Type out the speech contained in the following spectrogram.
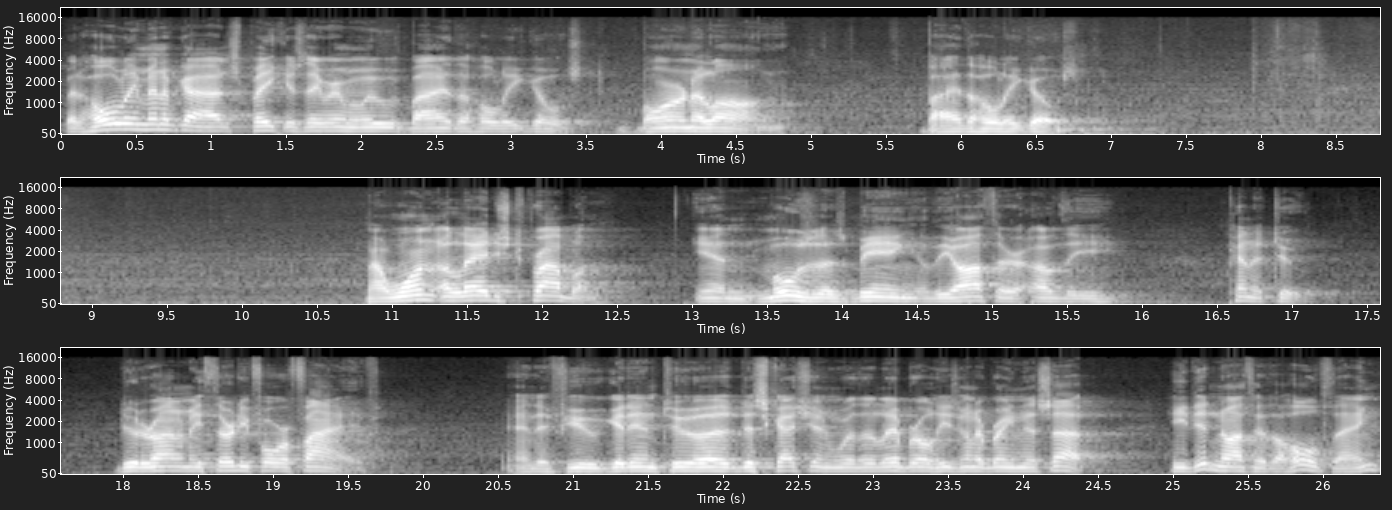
but holy men of God spake as they were moved by the Holy Ghost, borne along by the Holy Ghost. Now, one alleged problem in Moses being the author of the Pentateuch Deuteronomy 34 5. And if you get into a discussion with a liberal, he's going to bring this up. He didn't author the whole thing.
